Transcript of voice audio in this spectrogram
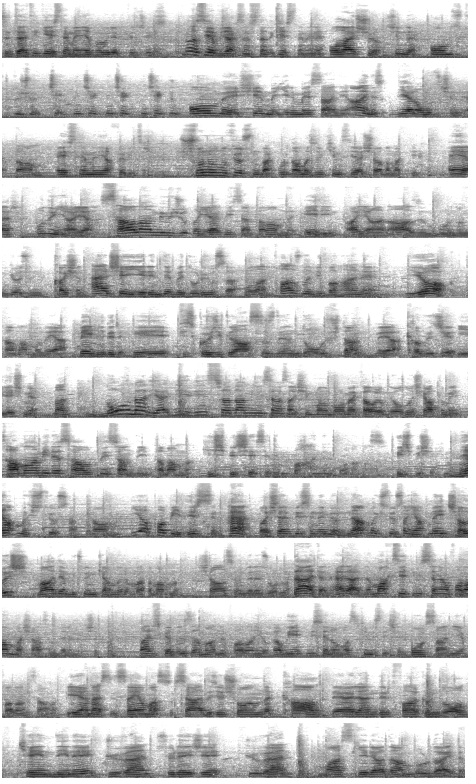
Statik esnemeni yapabilip bitireceksin. Nasıl yapacaksın statik esnemeni? Olay şu. Şimdi omuz tuttun şöyle çektin çektin çektin çektin 15 20 25 saniye aynı diğer omuz için de yap tamam mı? Esnemeni yap ve bitir. Şunu unutuyorsun bak burada amacım kimseyi aşağılamak değil. Eğer bu dünyaya sağlam bir vücutla geldiysen tamam mı? Elin, ayağın, ağzın, burnun, gözün, kaşın her şey yerinde ve duruyorsa olan fazla bir bahane yok tamam mı? Veya belli bir e, psikolojik rahatsızlığın doğuştan veya kalıcı iyileşme. Lan normal ya bildiğin sıradan bir insansan. Şimdi bana normal kavramı ne olduğunu şey yapmayın. Tamamıyla sağlıklıysan diyeyim tamam mı? Hiçbir şey senin bahanen olamaz. Hiçbir şey. Ne yapmak istiyorsan tamam mı? Yapabilirsin. He başarabilirsin demiyorum. Ne yapmak istiyorsan yapmaya çalış. Madem bütün imkanların var tamam mı? Şansını dene zorla. Zaten herhalde max 70 senen falan var şansını denemek için. Başka da zamanı falan yok. Ha bu 70 sene olmaz. Kimisi için 10 saniye falan mı? Bilemezsin, sayamazsın. Sadece şu anda kal, değerlendir, farkında ol. Kendine güven, sürece güven. Maskeli adam buradaydı.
